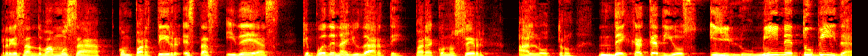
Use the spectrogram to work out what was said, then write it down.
Regresando vamos a compartir estas ideas que pueden ayudarte para conocer al otro. Deja que Dios ilumine tu vida.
